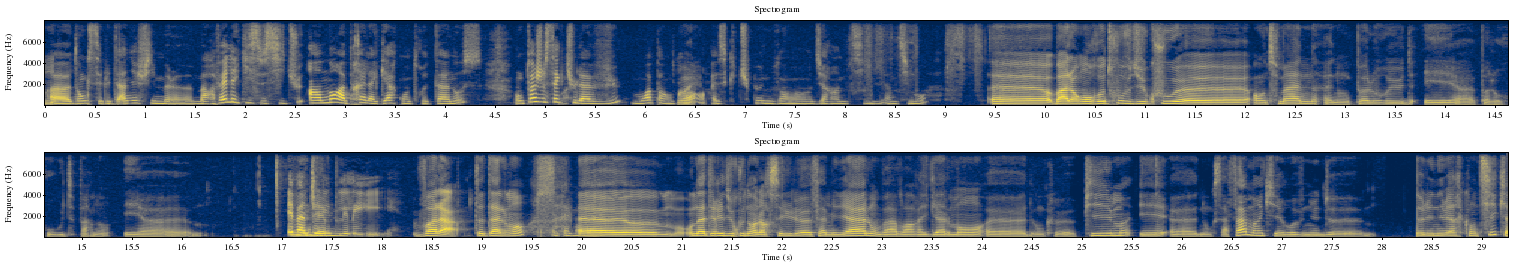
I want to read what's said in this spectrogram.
Mm. Euh, donc c'est le dernier film euh, Marvel et qui se situe un an après la guerre contre Thanos. Donc toi, je sais que tu l'as vu, moi pas Ouais. encore. Est-ce que tu peux nous en dire un petit, un petit mot? Bah alors on retrouve du coup Ant-Man, donc Paul Rudd et Paul Rudd, pardon, et Evangeline. Lilly. Voilà, totalement. Euh, on atterrit du coup dans leur cellule euh, familiale. On va avoir également euh, donc euh, Pym et euh, donc sa femme hein, qui est revenue de, de l'univers quantique.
